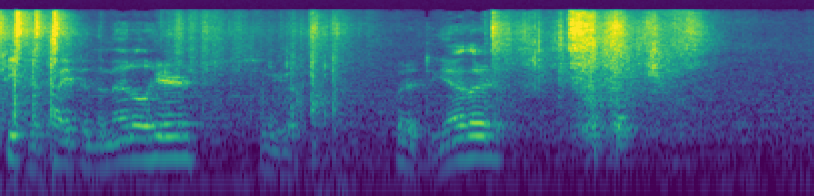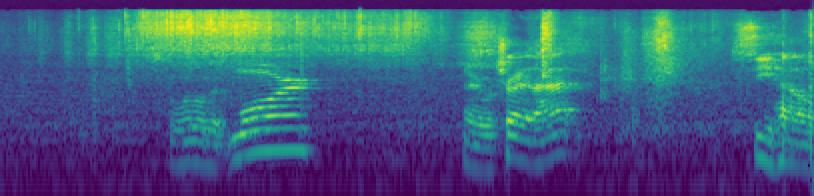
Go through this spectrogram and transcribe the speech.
Keep the pipe in the middle here. So you put it together. Just a little bit more. There, we'll try that. See how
